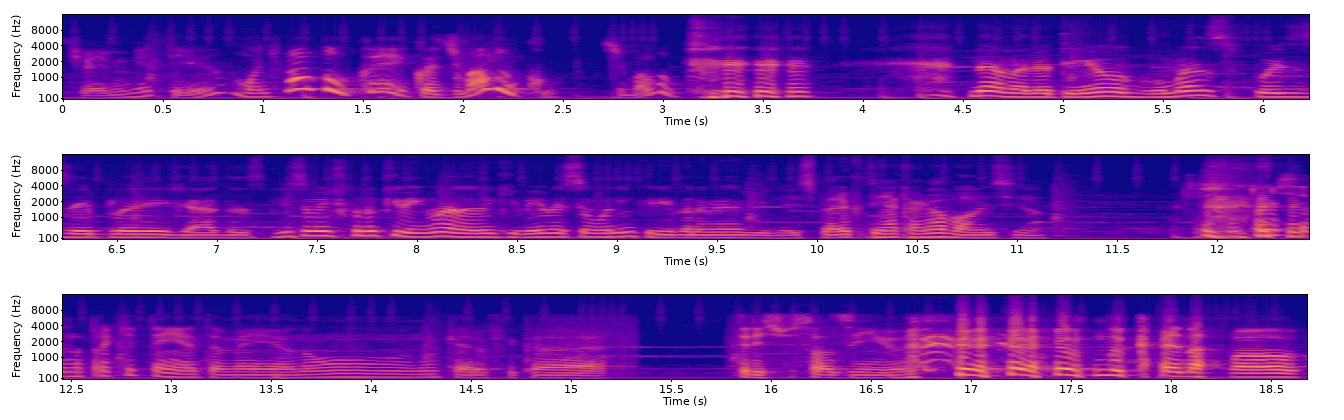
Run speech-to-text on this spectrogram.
gente vai meter um monte de maluco aí, coisa de maluco. De maluco. Não, mano, eu tenho algumas coisas aí planejadas. Principalmente pro ano que vem. Mano, ano que vem vai ser um ano incrível na minha vida. espero que tenha carnaval nesse ano. Estou torcendo pra que tenha também. Eu não, não quero ficar triste sozinho no carnaval.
